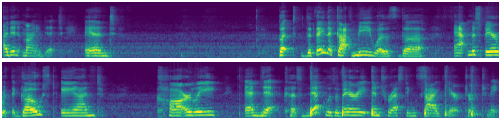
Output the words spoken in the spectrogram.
I didn't mind it. And but the thing that got me was the atmosphere with the ghost and Carly and Nick because Nick was a very interesting side character to me.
